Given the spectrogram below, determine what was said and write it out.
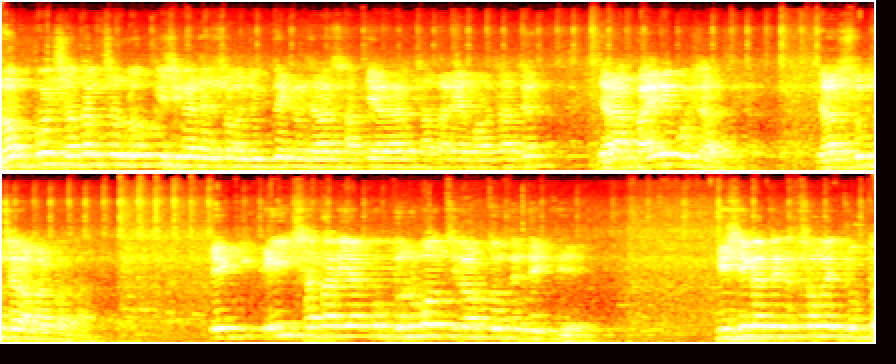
নব্বই শতাংশ লোক কৃষিকাজের সঙ্গে যুক্ত। এখানে যারা সাতিয়ারা, সাতারিয়া মানুষ আছেন, যারা বাইরে বসে আছে যারা শুনছেন আমার কথা। এই সাতারিয়া খুব দুর্বল ছিল অর্থনীতির দিক দিয়ে। কৃষিকাজের সঙ্গে যুক্ত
